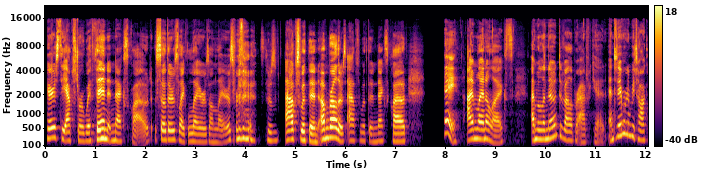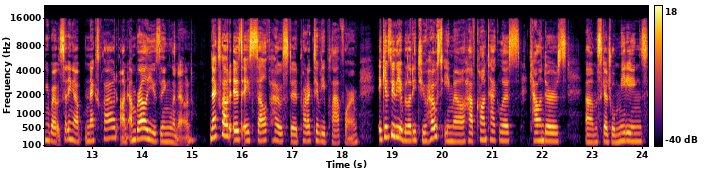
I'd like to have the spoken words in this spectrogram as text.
Here's the App Store within Nextcloud. So there's like layers on layers for this. There's apps within Umbrel, there's apps within Nextcloud. Hey, I'm Lana Lux. I'm a Linode developer advocate, and today we're going to be talking about setting up Nextcloud on Umbrel using Linode. Nextcloud is a self-hosted productivity platform. It gives you the ability to host email, have contact lists, calendars, um, schedule meetings.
